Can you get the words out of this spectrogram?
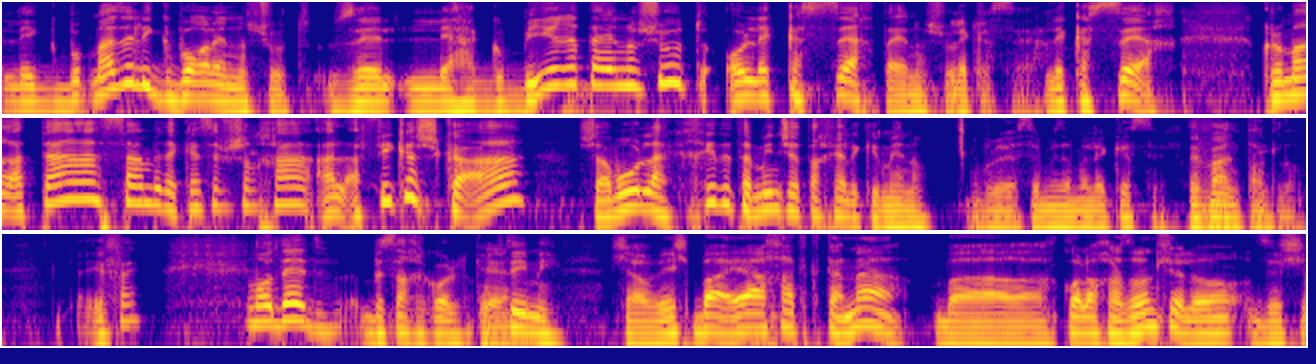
לגב... מה זה לגבור על האנושות? זה להגביר את האנושות או לכסח את האנושות? לכסח. לכסח. כלומר, אתה שם את הכסף שלך על אפיק השקעה שאמור להכחיד את המין שאתה חלק ממנו. אבל הוא יעשה מזה מלא כסף. הבנתי. יפה. מודד בסך הכל, כן. אופטימי. עכשיו, יש בעיה אחת קטנה בכל החזון שלו, זה ש...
